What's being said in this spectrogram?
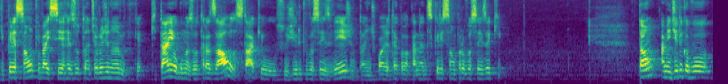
de pressão que vai ser a resultante aerodinâmica, que está em algumas outras aulas, tá? que eu sugiro que vocês vejam, tá? a gente pode até colocar na descrição para vocês aqui. Então, à medida que eu vou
